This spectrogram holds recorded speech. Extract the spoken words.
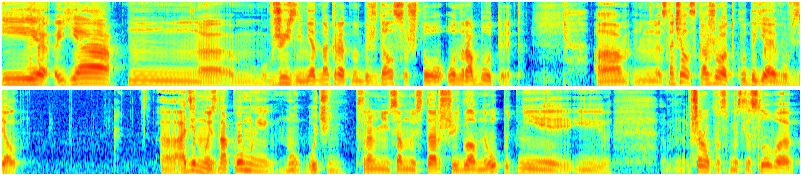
И я э, в жизни неоднократно убеждался, что он работает – сначала скажу, откуда я его взял. А, один мой знакомый, ну, очень по сравнению со мной старший и, главное, опытнее, и в широком смысле слова,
